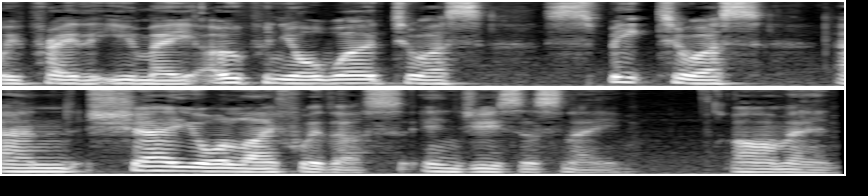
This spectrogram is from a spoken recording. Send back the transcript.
We pray that you may open your word to us, speak to us, and share your life with us in Jesus' name. Amen.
